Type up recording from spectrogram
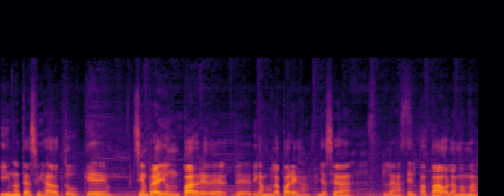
¿Y no te has fijado tú que siempre hay un padre de, digamos, la pareja, ya sea la, el papá o la mamá,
